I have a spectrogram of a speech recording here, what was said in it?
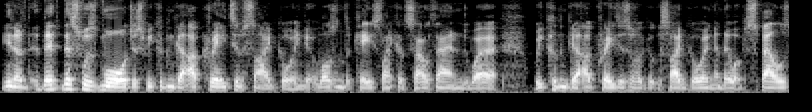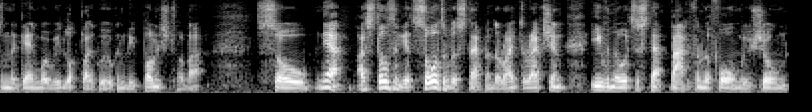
you know th- this was more just we couldn't get our creative side going. It wasn't a case like at Southend where we couldn't get our creative side going, and there were spells in the game where we looked like we were going to be punished for that. So yeah, I still think it's sort of a step in the right direction, even though it's a step back from the form we've shown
